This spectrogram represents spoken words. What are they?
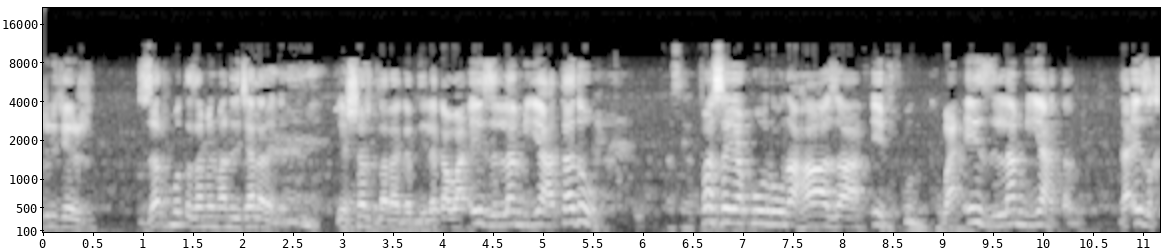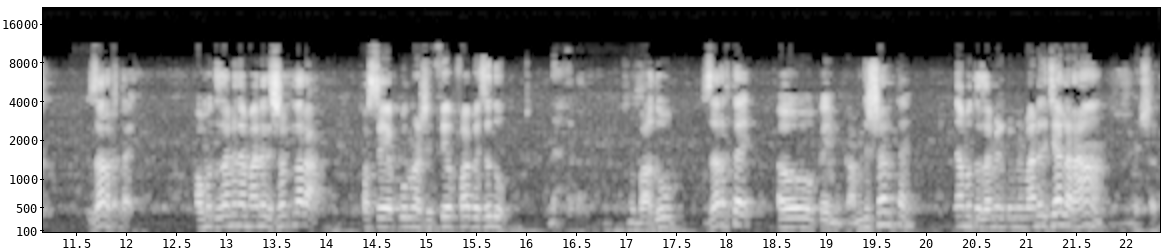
جوړی چې ظرف متضمن باندې چاله راګي یا شرط لاره ګرځي لکه واذ لم يهتدوا فسيقولون هذا افك واذ لم يهتدوا دا اذ ظرف ته او متضمن باندې شرط لاره فسيقولون شفيف فبسدو نو بعدو ظرف ته او کوم کم د شرط ته دا متضمن کوم باندې چاله را شرط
